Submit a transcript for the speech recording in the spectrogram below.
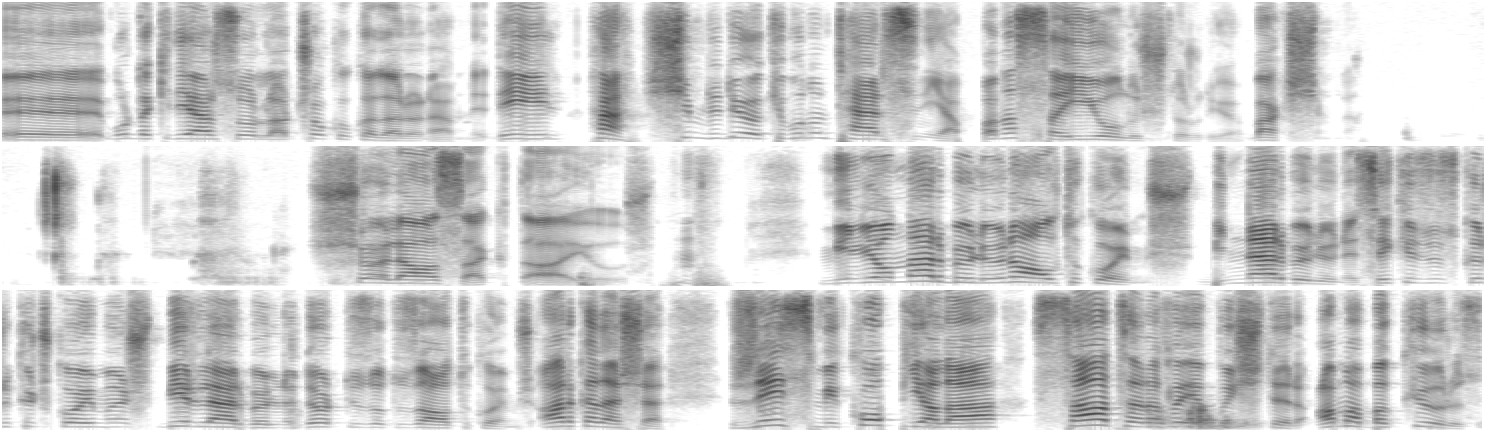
Ee, buradaki diğer sorular çok o kadar önemli değil. Ha, şimdi diyor ki bunun tersini yap. Bana sayıyı oluştur diyor. Bak şimdi. Şöyle alsak daha iyi olur. Milyonlar bölüğüne 6 koymuş. Binler bölüğüne 843 koymuş. Birler bölüğüne 436 koymuş. Arkadaşlar resmi kopyala sağ tarafa yapıştır. Ama bakıyoruz.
